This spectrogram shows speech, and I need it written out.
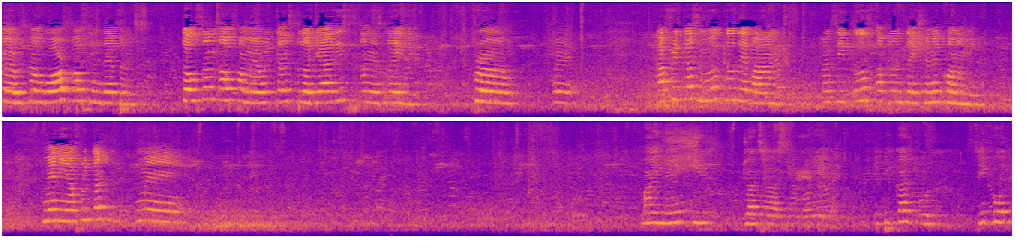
American War of Independence, thousands of Americans, loyalists, and slaves from uh, Africa moved to the Bahamas and set a plantation economy. Many Africans may, My name is Sebastian Bonilla. Typical food. Seafood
